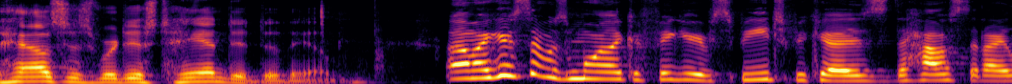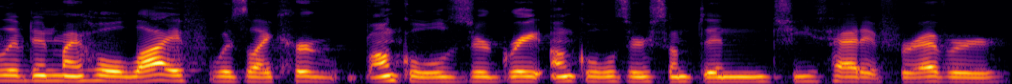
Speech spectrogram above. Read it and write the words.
houses were just handed to them. Um, I guess that was more like a figure of speech because the house that I lived in my whole life was like her uncles or great uncles or something. She's had it forever.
